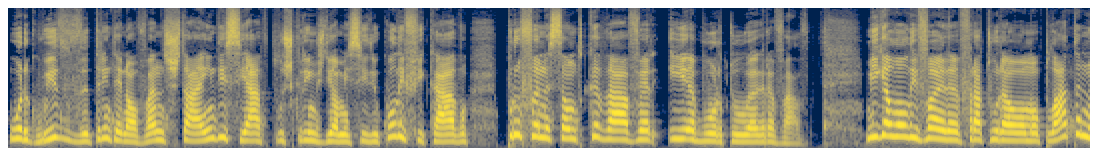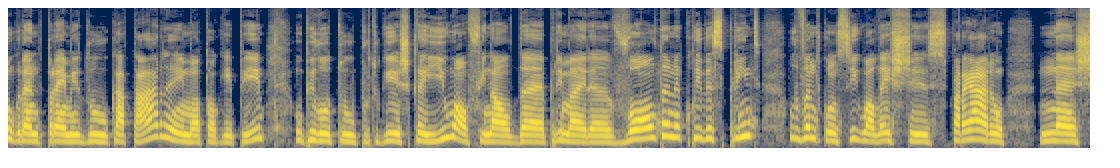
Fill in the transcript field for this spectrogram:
O arguído, de 39 anos, está indiciado pelos crimes de homicídio qualificado, profanação de cadáver e aborto agravado. Miguel Oliveira fratura a omoplata no Grande Prémio do Qatar, em MotoGP. O piloto português caiu ao final da primeira volta na corrida sprint, levando consigo Alex Spargaro. Nas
